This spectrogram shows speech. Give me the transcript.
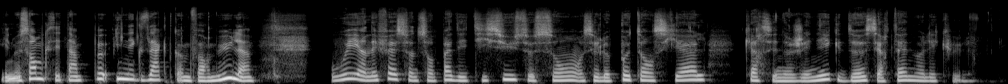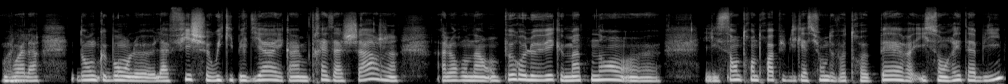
Il me semble que c'est un peu inexact comme formule. Oui, en effet, ce ne sont pas des tissus, ce sont c'est le potentiel carcinogénique de certaines molécules. Voilà. Donc, bon, la fiche Wikipédia est quand même très à charge. Alors, on, a, on peut relever que maintenant, euh, les 133 publications de votre père y sont rétablies.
